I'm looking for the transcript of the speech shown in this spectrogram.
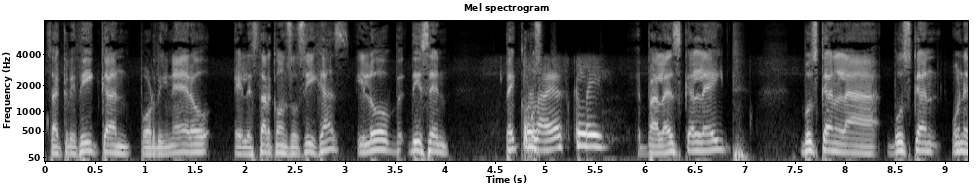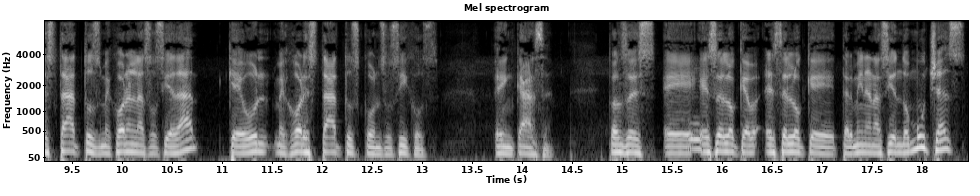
sacrifican por dinero el estar con sus hijas y luego dicen, Para la Escalade. Para la Escalade. Buscan, la, buscan un estatus mejor en la sociedad que un mejor estatus con sus hijos en casa. Entonces, eh, eso, es lo que, eso es lo que terminan haciendo muchas.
